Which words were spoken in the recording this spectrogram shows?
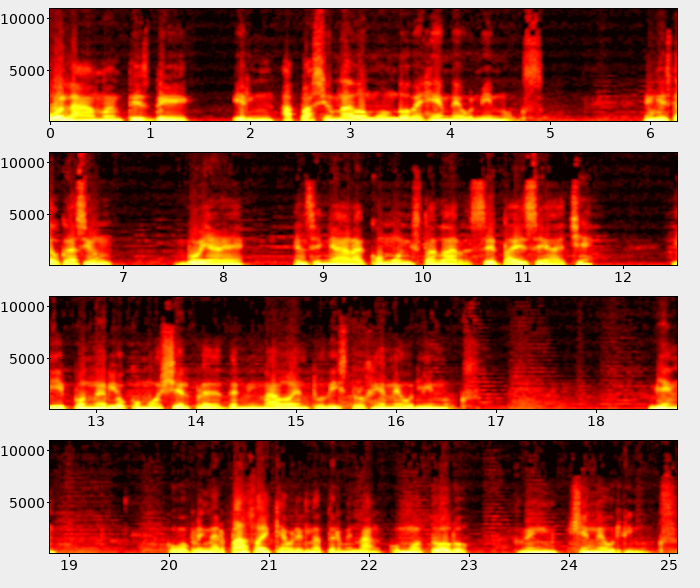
Hola amantes de el apasionado mundo de GNU Linux. En esta ocasión voy a enseñar a cómo instalar ZSH y ponerlo como shell predeterminado en tu distro GNU Linux. Bien, como primer paso hay que abrir la terminal, como todo en GNU Linux.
